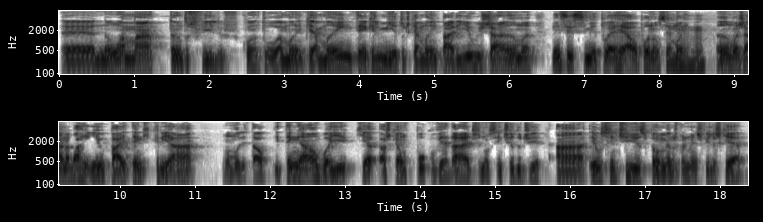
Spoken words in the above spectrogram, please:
É não amar tantos filhos quanto a mãe, porque a mãe tem aquele mito de que a mãe pariu e já ama, nem sei se esse mito é real por não ser mãe, uhum. ama já na barriga, e o pai tem que criar um amor e tal. E tem algo aí que é, acho que é um pouco verdade, no sentido de, ah, eu senti isso, pelo menos com as minhas filhas, que é,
